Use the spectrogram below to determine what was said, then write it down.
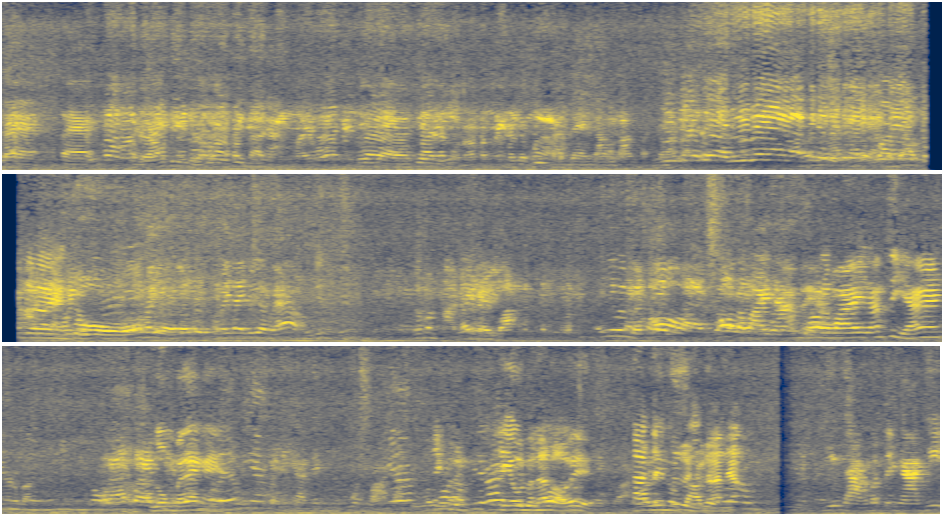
แต่แต่ร้านที่เหลือที่นี่นะเครื่องแดงเครื่องนี้มันจะพูดการแดงตามตามสัญญาณ เลย โอ้โหไม่อย่างนี้ไม่ได้เรื่องแล้ว แล้วมันผ่านได้ไงวะ ไอ้นี่มันเหมือนท่อท่อระบายน้ำเลย ท่อระบายน้ำ เสียไง ลงไปได้ไงเอวลุงบอกเว้ยเขาเล่นโนซาเลยยิงทางมันเป็นงานที่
